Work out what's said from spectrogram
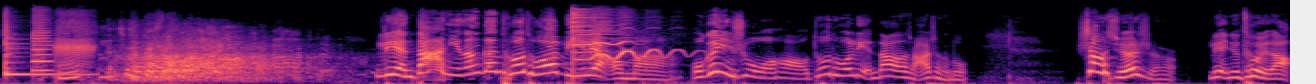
脸大你能跟坨坨比了吗？我跟你说哈，坨坨脸大到啥程度？上学的时候脸就特别大。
